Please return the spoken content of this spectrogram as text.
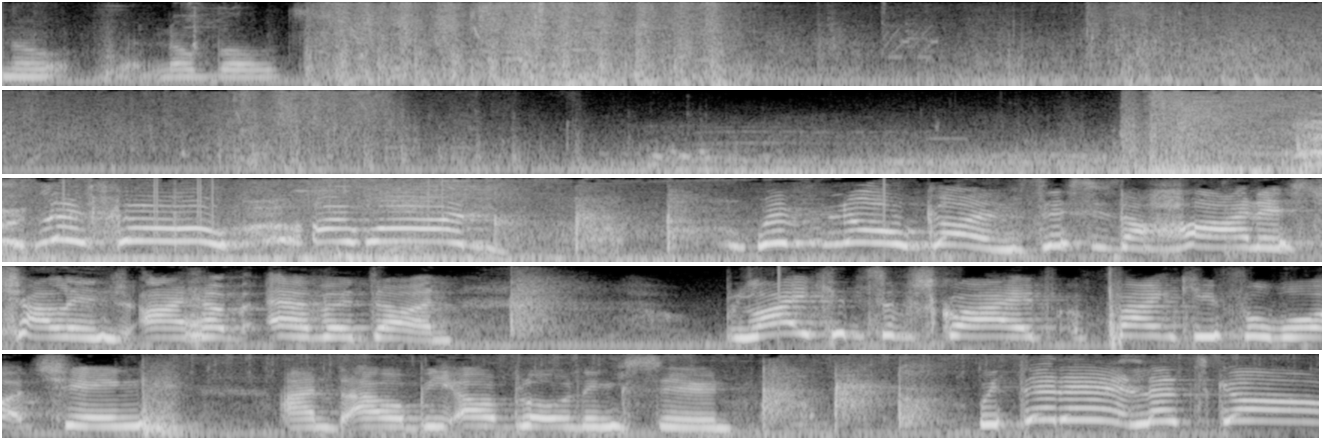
No, no boats. Let's go! I won! With no guns, this is the hardest challenge I have ever done. Like and subscribe. Thank you for watching, and I will be uploading soon. We did it! Let's go!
